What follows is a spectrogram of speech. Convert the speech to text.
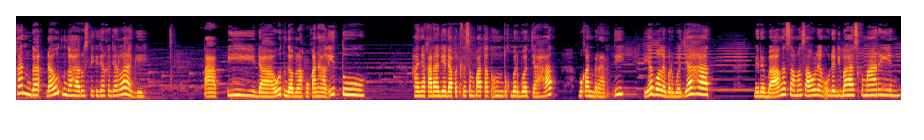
kan nggak Daud nggak harus dikejar-kejar lagi. Tapi Daud nggak melakukan hal itu. Hanya karena dia dapat kesempatan untuk berbuat jahat, bukan berarti dia boleh berbuat jahat. Beda banget sama Saul yang udah dibahas kemarin.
